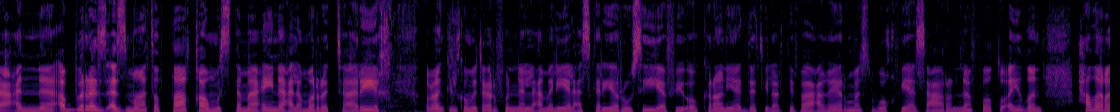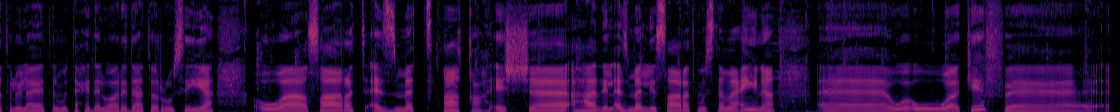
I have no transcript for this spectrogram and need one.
عن أبرز أزمات الطاقة مستمعين على مر التاريخ. طبعا كلكم تعرفوا أن العملية العسكرية الروسية في أوكرانيا أدت إلى ارتفاع غير مسبوق في أسعار النفط وأيضا حظرت الولايات المتحدة الواردات الروسية وصارت أزمة طاقة. إيش هذه الأزمة اللي صارت مستمعينا؟ آه وكيف آه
